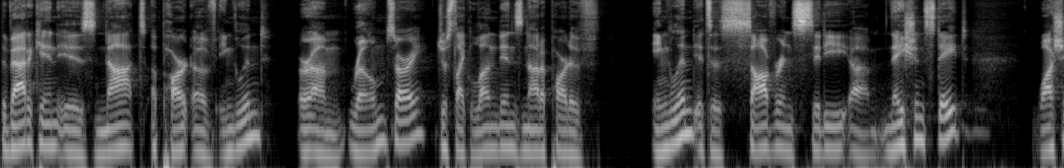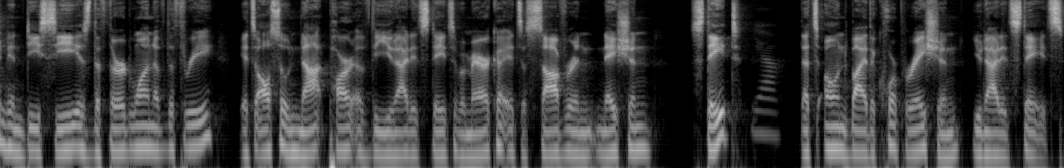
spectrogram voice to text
The Vatican is not a part of England or um, Rome. Sorry, just like London's not a part of England. It's a sovereign city, um, nation state. Washington D.C. is the third one of the three. It's also not part of the United States of America. It's a sovereign nation state. Yeah. that's owned by the corporation United States.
